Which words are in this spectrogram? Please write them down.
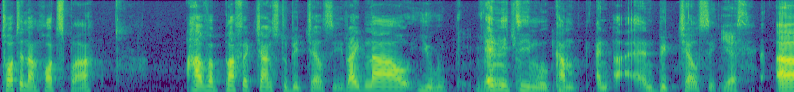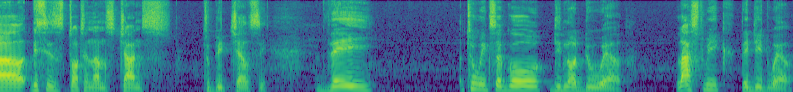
Tottenham Hotspur have a perfect chance to beat Chelsea. Right now, you Very any true. team will come and uh, and beat Chelsea. Yes. Uh, this is Tottenham's chance to beat Chelsea. They two weeks ago did not do well. Last week they did well.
